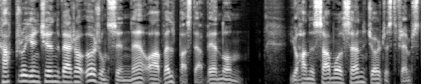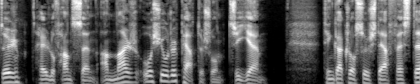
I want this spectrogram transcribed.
Kapprujingen var av ørunsinne og av velpast av vennom. Johannes Samuelsen gjørtest fremster, Herlof Hansen annar og Sjurur Petersson trije. Tinga Krossur stedfeste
